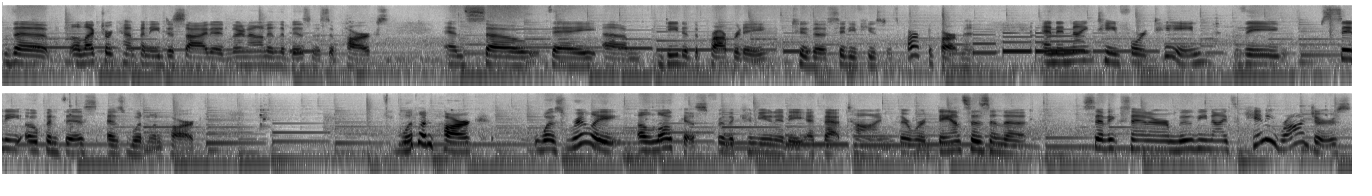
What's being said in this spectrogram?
the electric company decided they're not in the business of parks. And so they um, deeded the property to the City of Houston's Park Department. And in 1914, the city opened this as Woodland Park. Woodland Park was really a locus for the community at that time. There were dances in the Civic Center, movie nights. Kenny Rogers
